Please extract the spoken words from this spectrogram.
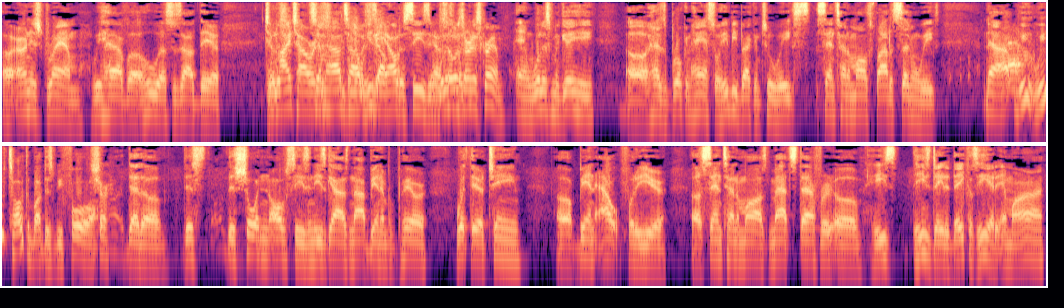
uh, Ernest Graham. We have uh, who else is out there? Tim Willis- Hightower Tim Hightower. He's out, out. for the season. Yeah, Willis so is Mc- Ernest Graham. And Willis McGahee uh, has a broken hand, so he'll be back in two weeks. Santana Moss five to seven weeks. Now we we've talked about this before. Sure. That uh this this shortened off season, these guys not being able to prepare with their team, uh being out for the year. Uh Santana Moss, Matt Stafford, uh he's he's day to day because he had an MRI,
